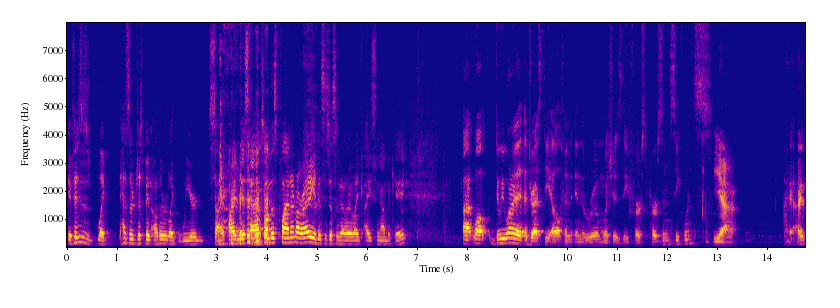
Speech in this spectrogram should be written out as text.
if this is like? Has there just been other like weird sci-fi mishaps on this planet already? And this is just another like icing on the cake. Uh, well, do we want to address the elephant in the room, which is the first person sequence? Yeah, I, I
